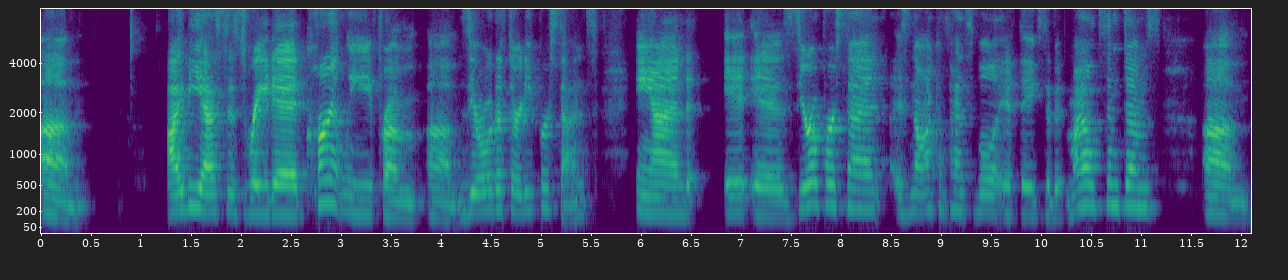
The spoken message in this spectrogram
um, IBS is rated currently from um, zero to 30%, and it is 0% is non compensable if they exhibit mild symptoms, um,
